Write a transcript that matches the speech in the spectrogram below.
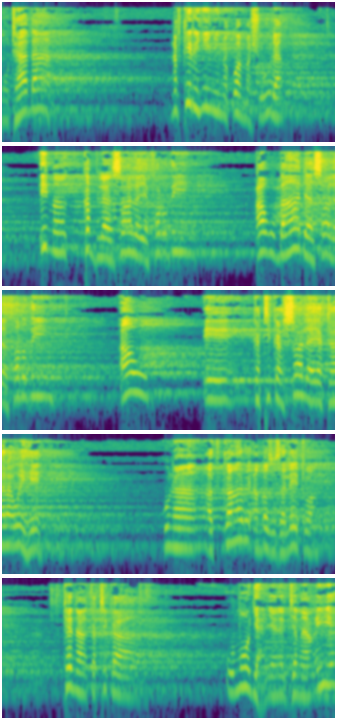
Mutaba. Nafikiri nyinyi mnakuwa mashuhuda. Ima kabla sala ya fardhi au baada ya sala ya fardhi au e, katika sala ya tarawehe kuna adhkari ambazo zaletwa tena katika umoja yani jamaia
